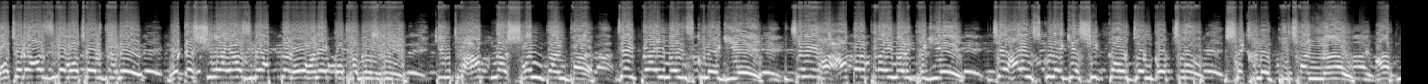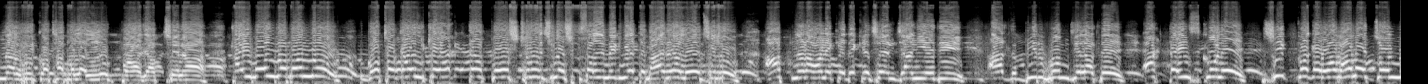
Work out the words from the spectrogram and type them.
বছরে আসবে, বছর যাবে, ভোটের সময় আসবে আপনার অনেক কথা বলবে। কিন্তু আপনার সন্তানটা যে প্রাইমারি স্কুলে গিয়ে যে আপার প্রাইমারিতে গিয়ে, যে হাই স্কুলে গিয়ে শিক্ষা অর্জন করছ, সেখানে টিচার নাই। আপনার হয়ে কথা বলার লোক পাওয়া যাচ্ছে না। তাই বলব বন্ধু, গতকালকে একটা পোস্ট হয়েছিল সোশ্যাল মিডিয়াতে ভাইরাল হয়েছিল। আপনারা অনেকে দেখেছেন, জানিয়ে দিই, আজ বীরভূম জেলাতে একটা স্কুলে শিক্ষকের অভাবের জন্য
